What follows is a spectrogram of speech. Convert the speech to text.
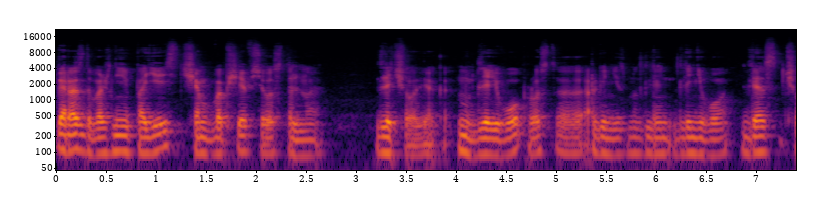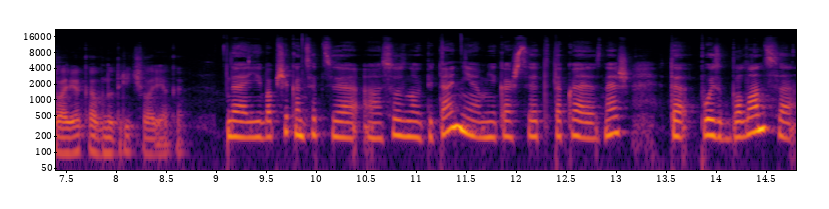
Гораздо важнее поесть, чем вообще все остальное для человека. Ну, для его просто организма, для, для него, для человека внутри человека. Да, и вообще концепция а, осознанного питания, мне кажется, это такая, знаешь, это поиск баланса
